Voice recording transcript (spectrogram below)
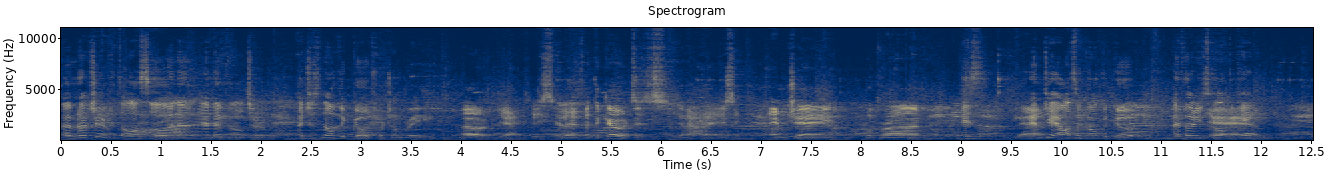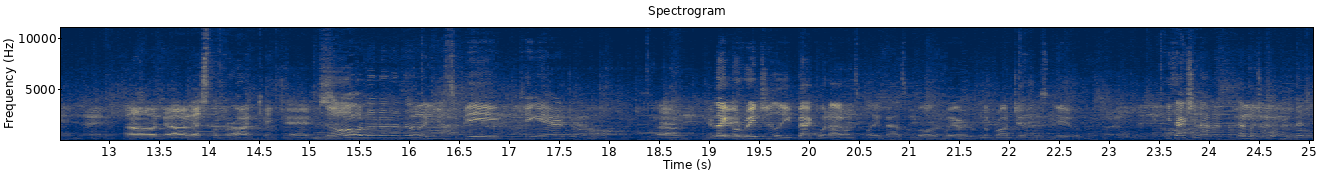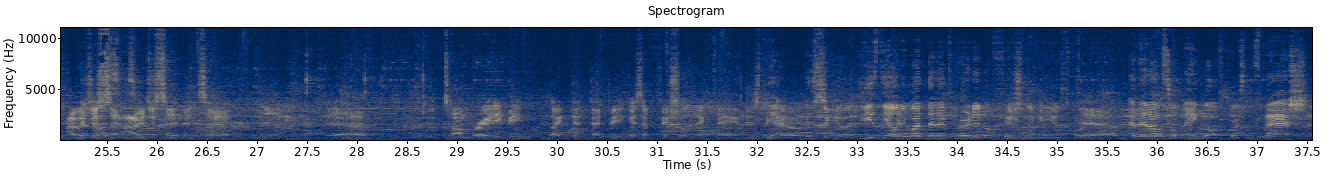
I'm not sure if it's also an NFL term. I just know the goat for Tom Brady. Oh yeah, he's. Yeah. But the goat is, you know, is MJ, LeBron. Is Yeah. MJ also called the goat? I thought he was called the king. Oh no, that's LeBron, King James. No, no, no, no, no. It used to be King Air Jordan. Oh, Like be. originally, back when I was playing basketball, where LeBron James was new. He's actually not that much older than. I would than just say, I would just say that uh, uh, Tom Brady being like that, that being his official nickname is the Yeah, goat. it's the goat. He's the only one that I've heard it officially be used for. Yeah. And then also Mango, of course, in Smash.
